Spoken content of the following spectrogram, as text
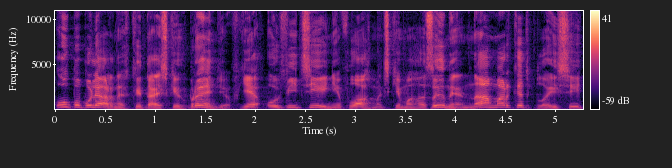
У популярних китайських брендів є офіційні флагманські магазини на маркетплейсі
